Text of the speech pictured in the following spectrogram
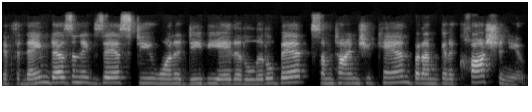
If the name doesn't exist, do you want to deviate it a little bit? Sometimes you can, but I'm going to caution you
